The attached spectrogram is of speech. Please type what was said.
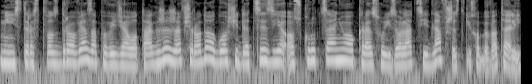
Ministerstwo Zdrowia zapowiedziało także, że w środę ogłosi decyzję o skróceniu okresu izolacji dla wszystkich obywateli.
